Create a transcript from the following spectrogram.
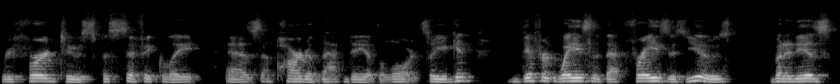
referred to specifically as a part of that day of the Lord. So you get different ways that that phrase is used, but it is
